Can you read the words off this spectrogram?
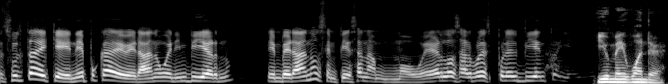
resulta de que en época de verano o en invierno, en verano se empiezan a mover los árboles por el viento y, You may wonder.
